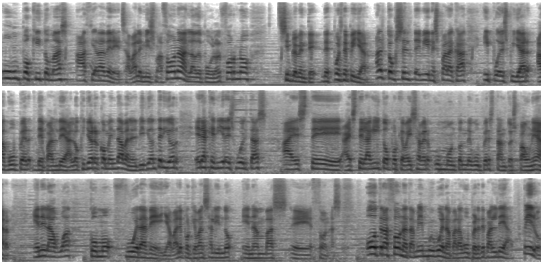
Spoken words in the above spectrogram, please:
un poquito más hacia la derecha, ¿vale? Misma zona, al lado de Pueblo al Forno, Simplemente, después de pillar al Toxel, te vienes para acá y puedes pillar a Gooper de Paldea. Lo que yo recomendaba en el vídeo anterior era que dierais vueltas a este, a este laguito porque vais a ver un montón de Goopers tanto spawnear en el agua como fuera de ella, ¿vale? Porque van saliendo en ambas eh, zonas. Otra zona también muy buena para Gooper de Paldea, pero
